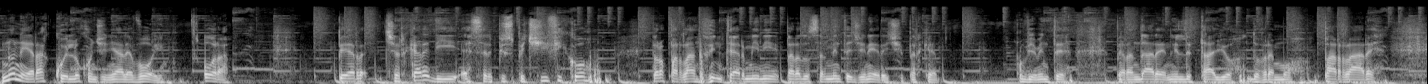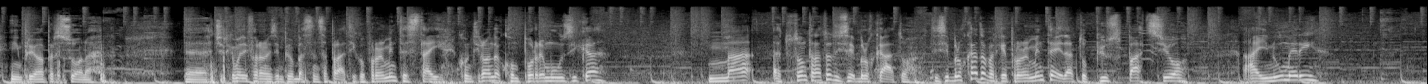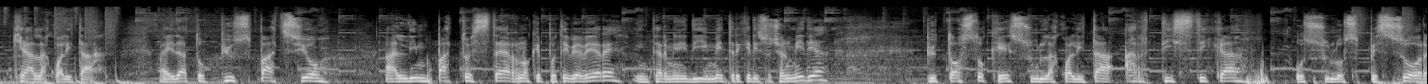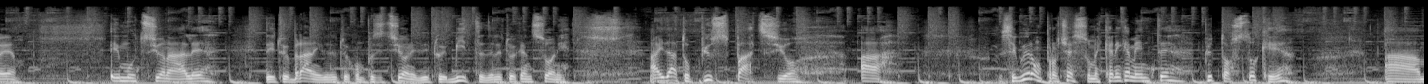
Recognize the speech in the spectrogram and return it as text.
non era quello congeniale a voi. Ora, per cercare di essere più specifico però parlando in termini paradossalmente generici perché ovviamente per andare nel dettaglio dovremmo parlare in prima persona. Eh, cerchiamo di fare un esempio abbastanza pratico. Probabilmente stai continuando a comporre musica, ma a tutto un tratto ti sei bloccato. Ti sei bloccato perché probabilmente hai dato più spazio ai numeri che alla qualità. Hai dato più spazio all'impatto esterno che potevi avere in termini di metriche di social media piuttosto che sulla qualità artistica o sullo spessore emozionale dei tuoi brani, delle tue composizioni, dei tuoi beat, delle tue canzoni. Hai dato più spazio a seguire un processo meccanicamente piuttosto che a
